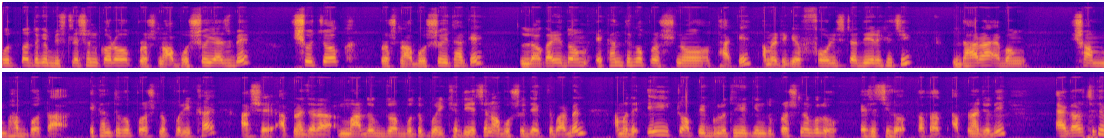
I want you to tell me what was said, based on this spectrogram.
উৎপাদকে বিশ্লেষণ করো, প্রশ্ন অবশ্যই আসবে। সূচক, প্রশ্ন অবশ্যই থাকে। লগারিদম, এখান থেকেও প্রশ্ন থাকে। আমরা এটিকে ফোর স্টার দিয়ে রেখেছি। ধারা এবং সম্ভাব্যতা, এখান থেকেও প্রশ্ন পরীক্ষায় আসে। আপনারা যারা মাদক দ্রব্যতে পরীক্ষা দিয়েছেন, অবশ্যই দেখতে পারবেন। আমাদের এই টপিকগুলো থেকে কিন্তু প্রশ্নগুলো এসেছিল। অর্থাৎ আপনারা যদি এগারো থেকে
